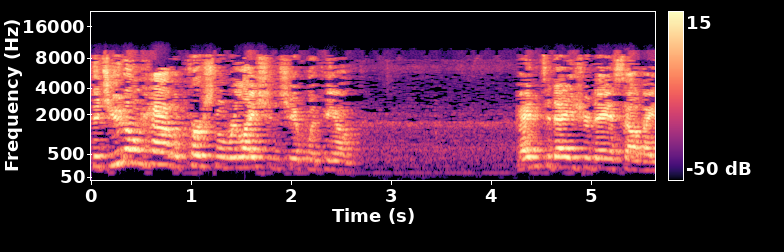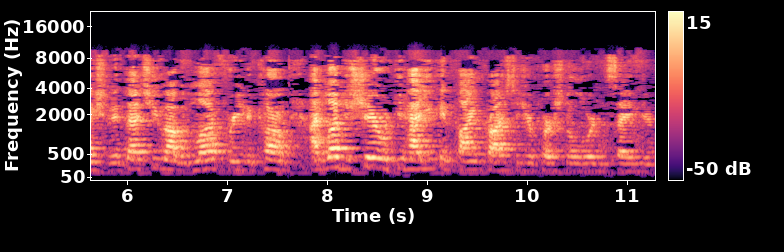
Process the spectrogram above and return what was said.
that you don't have a personal relationship with Him. Maybe today is your day of salvation. If that's you, I would love for you to come. I'd love to share with you how you can find Christ as your personal Lord and Savior.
